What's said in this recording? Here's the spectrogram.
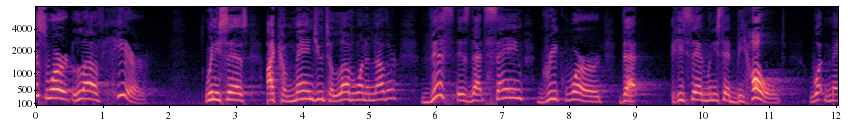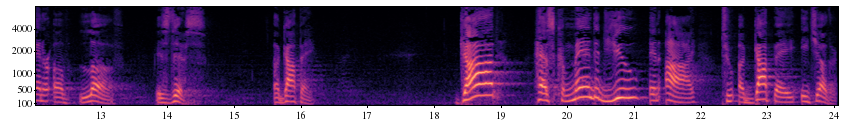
this word love here, when he says, I command you to love one another, This is that same Greek word that he said when he said, Behold, what manner of love is this? Agape. God has commanded you and I to agape each other.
